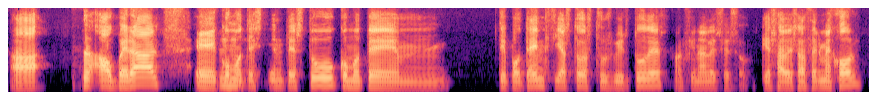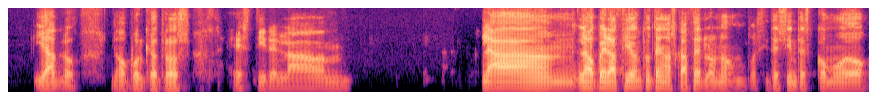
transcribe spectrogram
a, operar, eh, cómo te sientes tú, cómo te, mm, te potencias todas tus virtudes, al final es eso, qué sabes hacer mejor y hazlo, no porque otros estiren la, mm, la, mm, la operación, tú tengas que hacerlo, no, pues si te sientes cómodo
